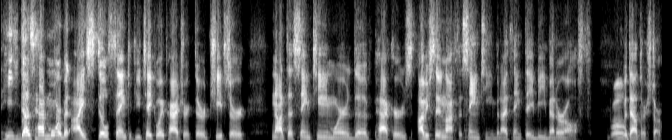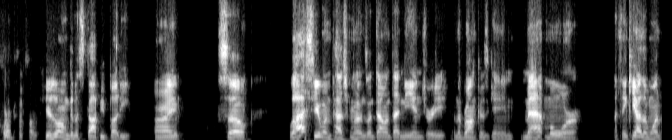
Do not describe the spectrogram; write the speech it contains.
He, he does have more, but I still think if you take away Patrick, their Chiefs are not the same team. Where the Packers, obviously, they're not the same team, but I think they'd be better off Well, without their star quarterback. Here's where I'm gonna stop you, buddy. All right. So last year when Patrick Mahomes went down with that knee injury in the Broncos game, Matt Moore, I think he either won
